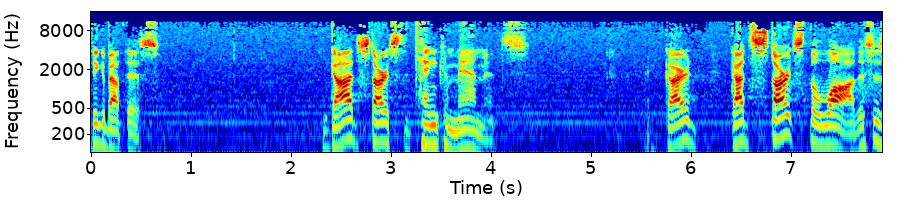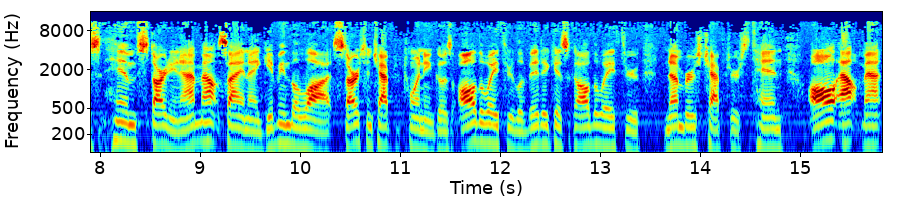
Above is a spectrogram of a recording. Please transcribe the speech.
Think about this. God starts the Ten Commandments. God, God starts the law. This is Him starting at Mount Sinai, giving the law. It starts in chapter 20 and goes all the way through Leviticus, all the way through Numbers, chapters 10, all out Mount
